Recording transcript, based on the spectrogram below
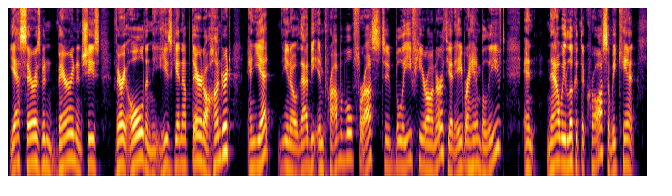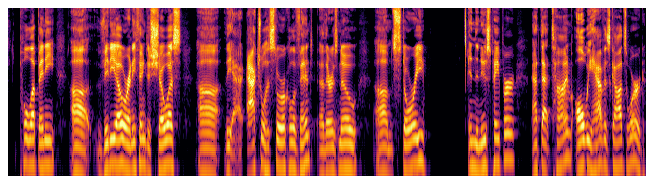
yes, Sarah's been barren and she's very old, and he's getting up there to 100, and yet, you know, that'd be improbable for us to believe here on earth, yet Abraham believed. And now we look at the cross, and we can't pull up any uh, video or anything to show us uh, the actual historical event. Uh, there is no um, story in the newspaper at that time, all we have is God's word.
